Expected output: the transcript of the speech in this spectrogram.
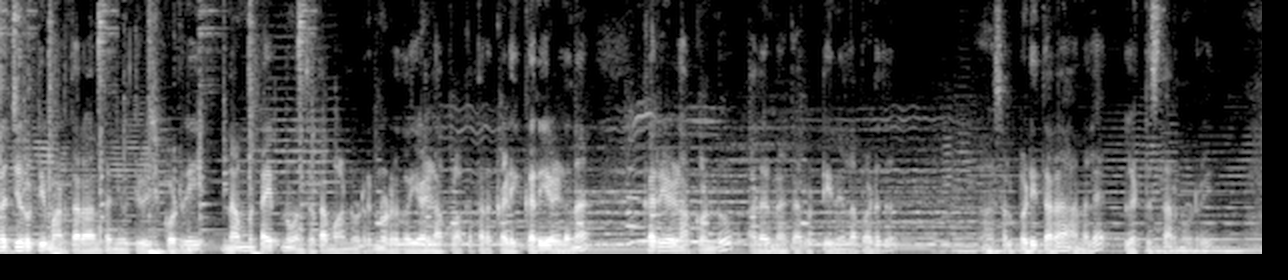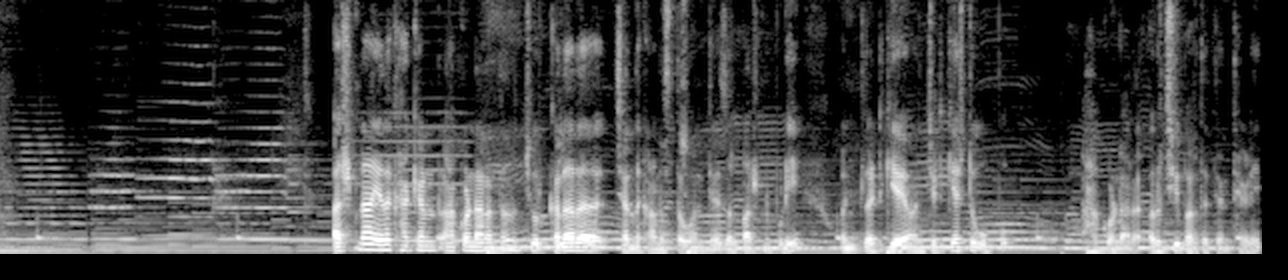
ಸಜ್ಜಿ ರೊಟ್ಟಿ ಮಾಡ್ತಾರ ಅಂತ ನೀವು ತಿಳಿಸ್ಕೊಡ್ರಿ. ನಮ್ಮ ಟೈಪ್ನು ಒಂದು ಸತ ಮಾಡಿ ನೋಡ್ರಿ. ನೋಡ್ರಿ, ಅದು ಎಳ್ಳು ಹಾಕೊಳಕತ್ತಾರ. ಕಡಿ ಕರಿ ಎಳ್ಳನ್ನ, ಕರಿ ಎಳ್ಳು ಹಾಕ್ಕೊಂಡು ಅದ್ರ ಮ್ಯಾಗ ರೊಟ್ಟಿನೆಲ್ಲ ಬಡಿದು ಸ್ವಲ್ಪ ಬಡಿತಾರ, ಆಮೇಲೆ ಲಟ್ಟಿಸ್ತಾರೆ ನೋಡ್ರಿ. ಅರ್ಶಿನ ಎದಕ್ಕೆ ಹಾಕ್ಯಂಡ್ ಹಾಕೊಂಡಾರ ಚೂರು ಕಲರ್ ಚಂದ ಕಾಣಿಸ್ತಾವ ಅಂತೇಳಿ ಸ್ವಲ್ಪ ಅರ್ಶಿನ ಪುಡಿ, ಒಂದು ಲಟ್ಕೆ ಒಂದು ಚಿಟಿಕೆಯಷ್ಟು ಉಪ್ಪು ಹಾಕೊಂಡಾರ, ರುಚಿ ಬರ್ತೈತೆ ಅಂಥೇಳಿ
